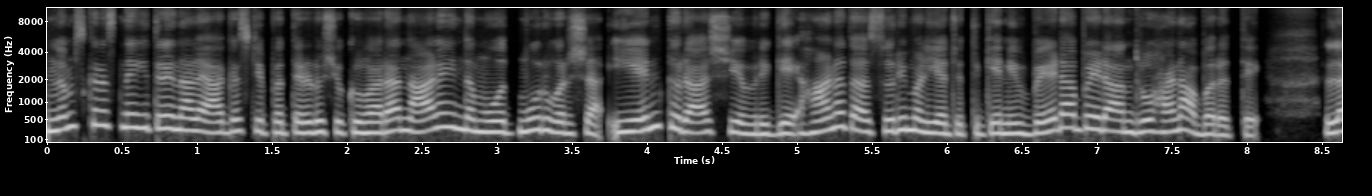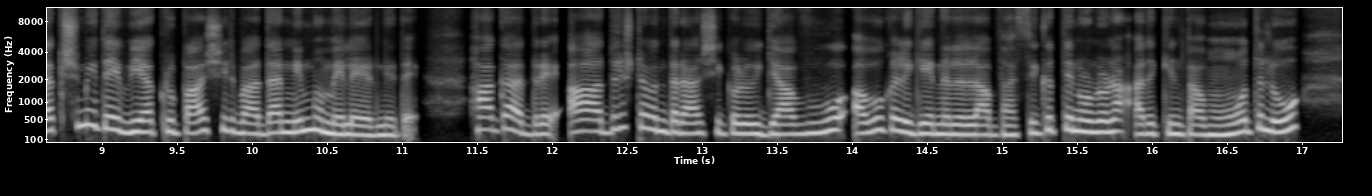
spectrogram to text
ನಮಸ್ಕಾರ ಸ್ನೇಹಿತರೆ, ನಾಳೆ ಆಗಸ್ಟ್ ಇಪ್ಪತ್ತೆರಡು ಶುಕ್ರವಾರ, ನಾಳೆಯಿಂದ ಮೂವತ್ಮೂರು ವರ್ಷ ಈ ಎಂಟು ರಾಶಿಯವರಿಗೆ ಹಣದ ಸುರಿಮಳೆಯ ಜೊತೆಗೆ ನೀವು ಬೇಡ ಬೇಡ ಅಂದ್ರೂ ಹಣ ಬರುತ್ತೆ. ಲಕ್ಷ್ಮೀ ದೇವಿಯ ಕೃಪಾಶೀರ್ವಾದ ನಿಮ್ಮ ಮೇಲೆ ಇರಲಿದೆ ಹಾಗಾದ್ರೆ ಆ ಅದೃಷ್ಟವಂತ ರಾಶಿಗಳು ಯಾವುವು? ಅವುಗಳಿಗೆ ಏನೆಲ್ಲ ಲಾಭ ಸಿಗುತ್ತೆ ನೋಡೋಣ. ಅದಕ್ಕಿಂತ ಮೊದಲು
